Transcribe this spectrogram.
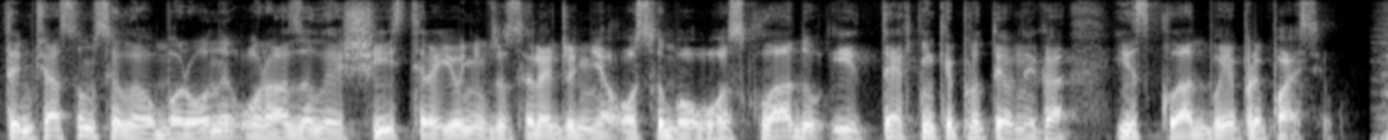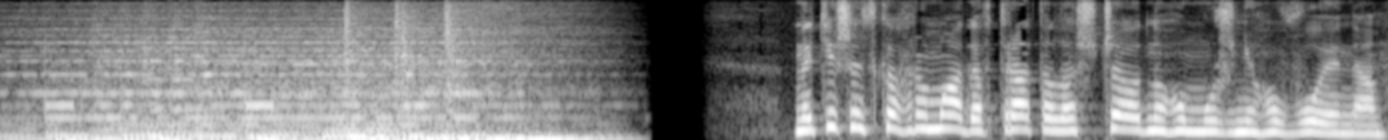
Тим часом сили оборони уразили 6 районів зосередження особового складу і техніки противника і склад боєприпасів. Нетішинська громада втратила ще одного мужнього воїна.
